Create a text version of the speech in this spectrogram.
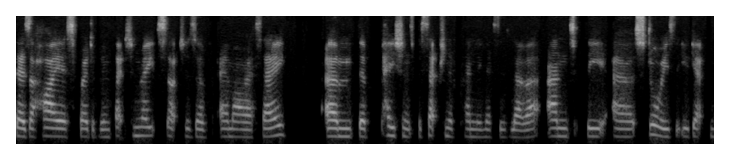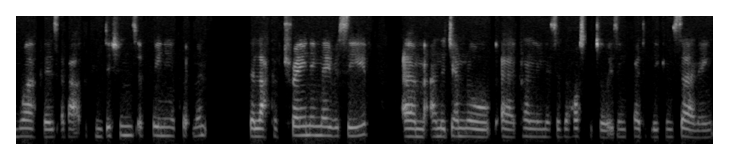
There's a higher spread of infection rates, such as of MRSA. Um, the patient's perception of cleanliness is lower, and the uh, stories that you get from workers about the conditions of cleaning equipment, the lack of training they receive, um, and the general uh, cleanliness of the hospital is incredibly concerning.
